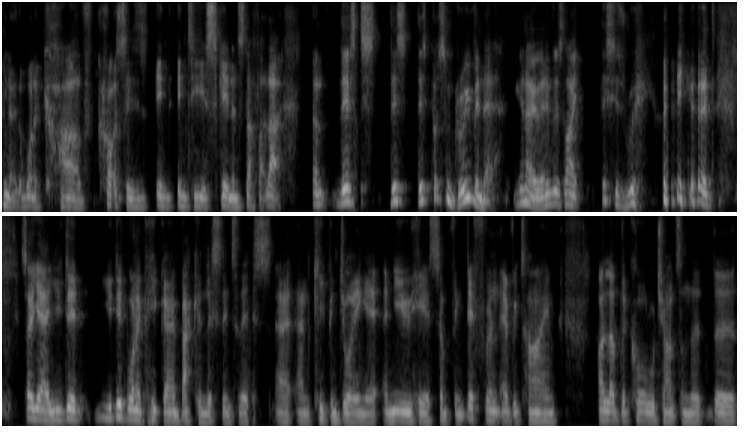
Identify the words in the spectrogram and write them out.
you know that want to carve crosses in, into your skin and stuff like that. Um this this this put some groove in there you know and it was like this is really really good. So yeah you did you did want to keep going back and listening to this uh, and keep enjoying it and you hear something different every time. I love the choral chants on the the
